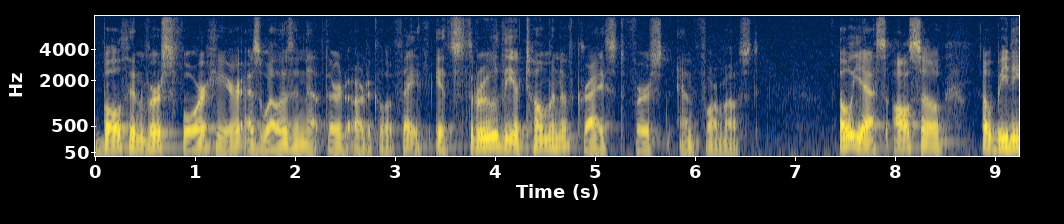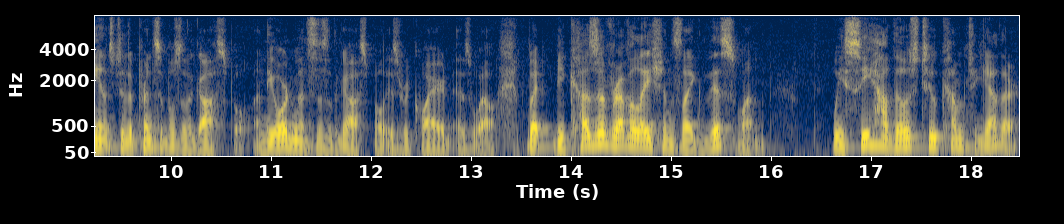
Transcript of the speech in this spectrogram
both in verse 4 here as well as in that third article of faith. It's through the atonement of Christ first and foremost. Oh, yes, also, obedience to the principles of the gospel and the ordinances of the gospel is required as well. But because of revelations like this one, we see how those two come together.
